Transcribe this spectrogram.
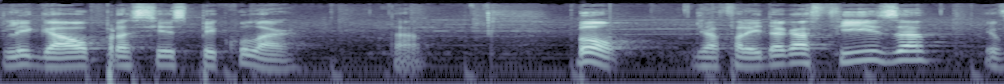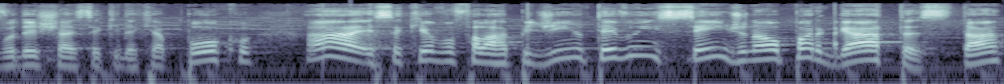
legal para se especular, tá? Bom, já falei da Gafisa, eu vou deixar esse aqui daqui a pouco. Ah, esse aqui eu vou falar rapidinho. Teve um incêndio na Alpargatas, tá?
